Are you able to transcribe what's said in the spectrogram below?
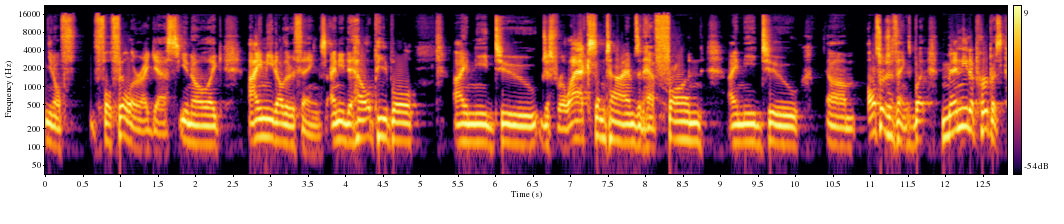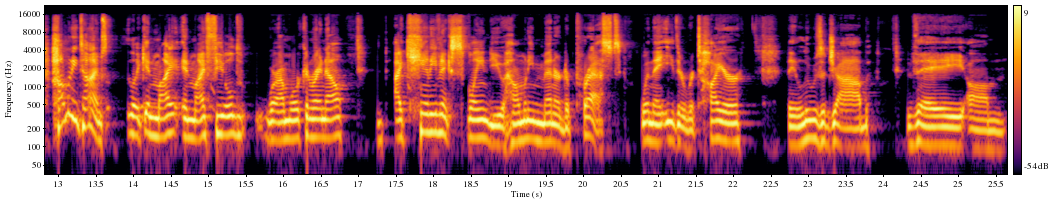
you know f- fulfiller i guess. You know like i need other things. I need to help people. I need to just relax sometimes and have fun. I need to um, all sorts of things but men need a purpose. How many times like in my in my field where i'm working right now i can't even explain to you how many men are depressed when they either retire they lose a job they um,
